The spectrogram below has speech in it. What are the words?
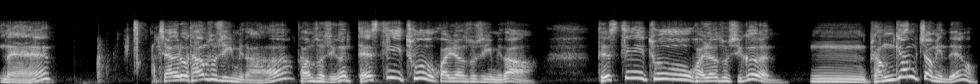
네. 자 그리고 다음 소식입니다. 다음 소식은 데스티니 2 관련 소식입니다. 데스티니 2 관련 소식은 음, 변경점인데요.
